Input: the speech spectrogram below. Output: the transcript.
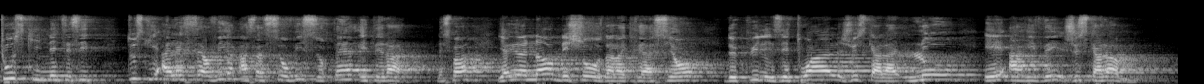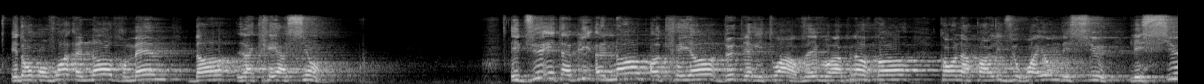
tout ce qui nécessite, tout ce qui allait servir à sa survie sur terre était là. N'est-ce pas? Il y a eu un ordre des choses dans la création, depuis les étoiles jusqu'à l'eau et arrivé jusqu'à l'homme. Et donc on voit un ordre même dans la création. Et Dieu établit un ordre en créant deux territoires. Vous allez vous rappeler encore quand on a parlé du royaume des cieux. Les cieux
